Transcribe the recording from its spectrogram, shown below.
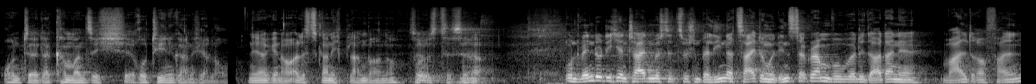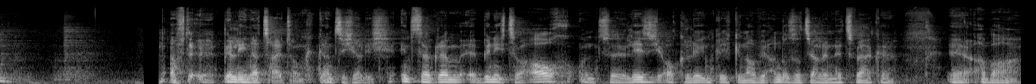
und äh, da kann man sich Routine gar nicht erlauben. Ja, genau, alles gar nicht planbar. Ne? So ist es, ja. ja. Und wenn du dich entscheiden müsstest zwischen Berliner Zeitung und Instagram, wo würde da deine Wahl drauf fallen? Auf der Berliner Zeitung, ganz sicherlich. Instagram äh, bin ich zwar auch und äh, lese ich auch gelegentlich, genau wie andere soziale Netzwerke. Äh, aber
